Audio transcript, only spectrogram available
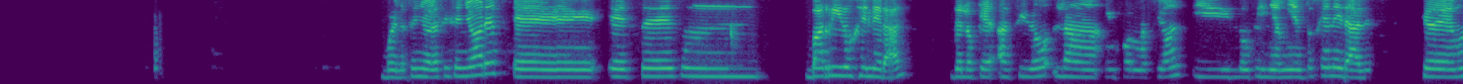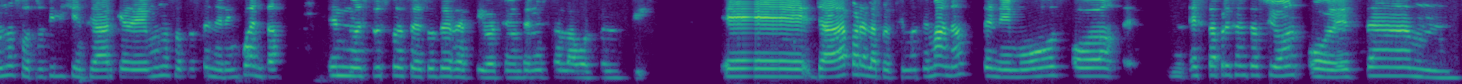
Bueno, señoras y señores, eh, este es un barrido general de lo que ha sido la información y los lineamientos generales que debemos nosotros diligenciar, que debemos nosotros tener en cuenta en nuestros procesos de reactivación de nuestra labor productiva. Eh, ya para la próxima semana tenemos esta presentación o esta, mm,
